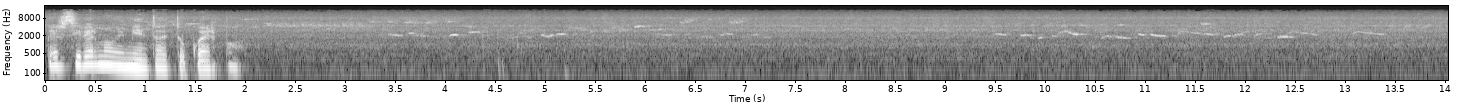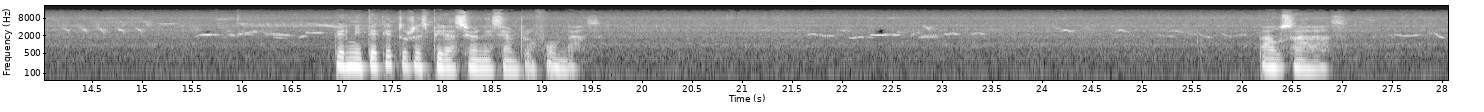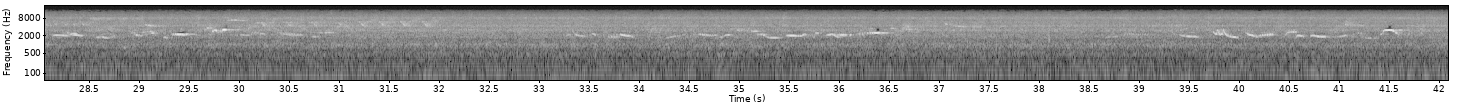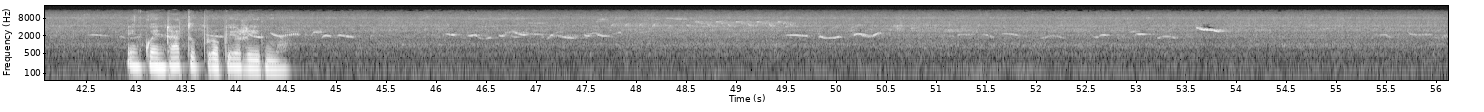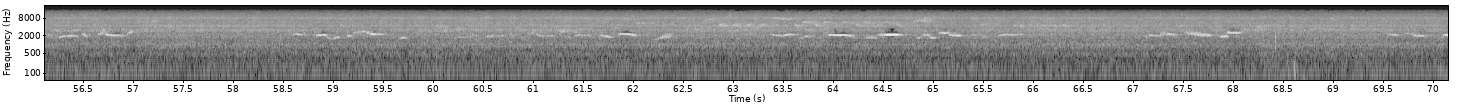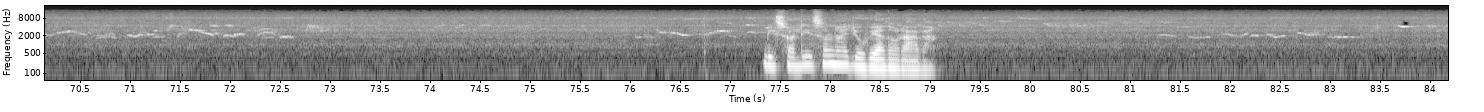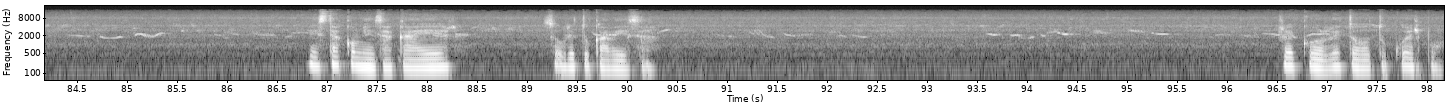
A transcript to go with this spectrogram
Percibe el movimiento de tu cuerpo. Permite que tus respiraciones sean profundas. Pausadas. Encuentra tu propio ritmo. Visualiza una lluvia dorada. Esta comienza a caer sobre tu cabeza. Recorre todo tu cuerpo.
